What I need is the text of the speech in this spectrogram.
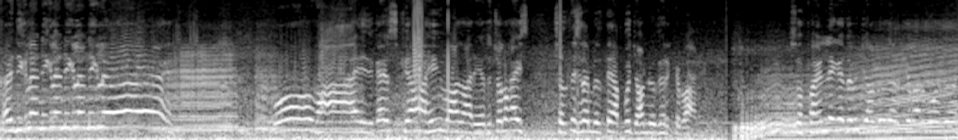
गाइस निकले निकले निकले निकले! ओ भाई गाइस क्या ही बात आ रही है। तो चलो गाइस चलते चलते मिलते हैं आपको जानू घर के बाहर। सो so, फाइनली कहते हैं जानू घर के बाहर मौजूद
